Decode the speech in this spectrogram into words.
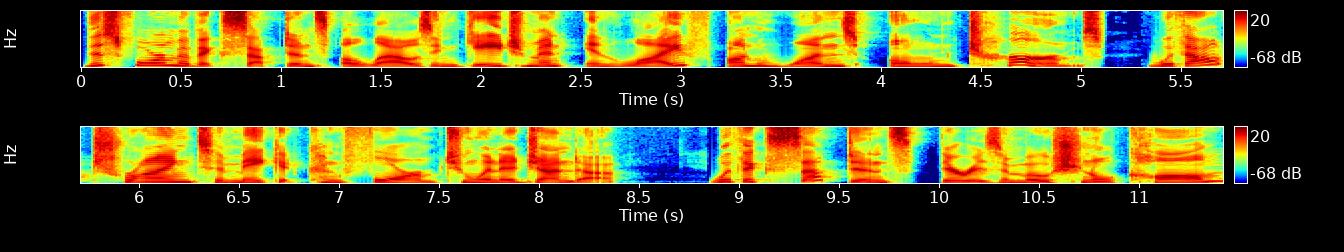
This form of acceptance allows engagement in life on one's own terms without trying to make it conform to an agenda. With acceptance, there is emotional calm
